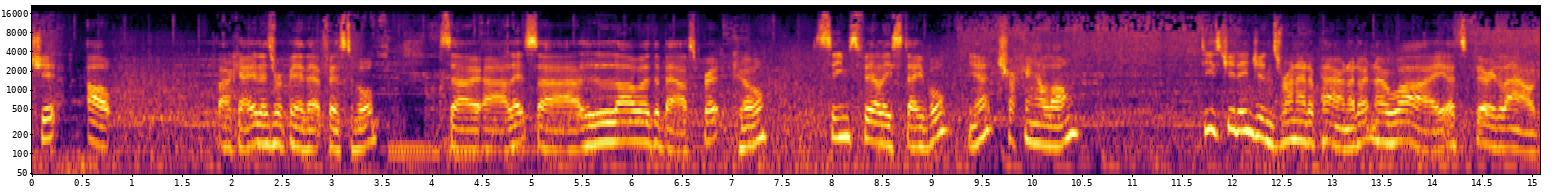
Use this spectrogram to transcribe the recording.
shit. Oh. Okay, let's repair that first of all. So uh, let's uh, lower the bowsprit. Cool. Seems fairly stable. Yeah, trucking along. These jet engines run out of power and I don't know why. That's very loud.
